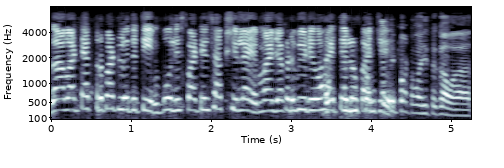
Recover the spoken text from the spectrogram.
गावात ट्रॅक्टर पाठवले होते तीन. पोलीस पाटील साक्षीला आहे. माझ्याकडे व्हिडिओ आहेत त्या लोकांचे. पाठवा इथं गावात.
